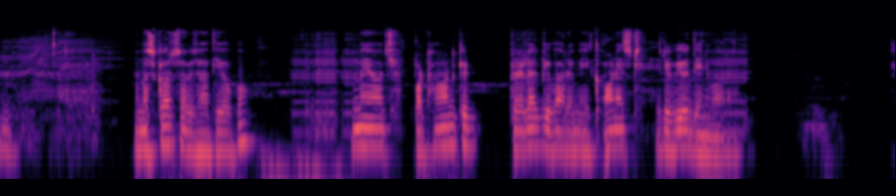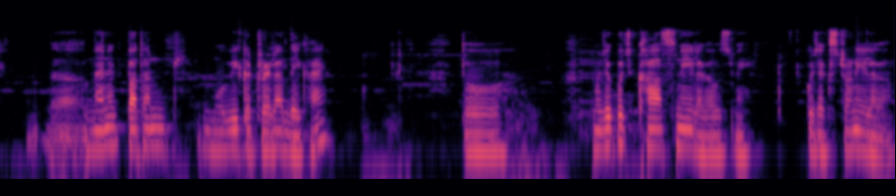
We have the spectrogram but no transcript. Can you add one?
नमस्कार सभी साथियों को। मैं आज पठान के ट्रेलर के बारे में एक ऑनेस्ट रिव्यू देने वाला हूँ। मैंने पठान मूवी का ट्रेलर देखा है। तो मुझे कुछ खास नहीं लगा उसमें। कुछ एक्स्ट्रा नहीं लगा।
